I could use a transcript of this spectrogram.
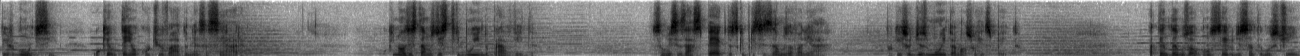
Pergunte-se: o que eu tenho cultivado nessa seara? Que nós estamos distribuindo para a vida? São esses aspectos que precisamos avaliar porque isso diz muito a nosso respeito. atendamos ao conselho de Santo Agostinho,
